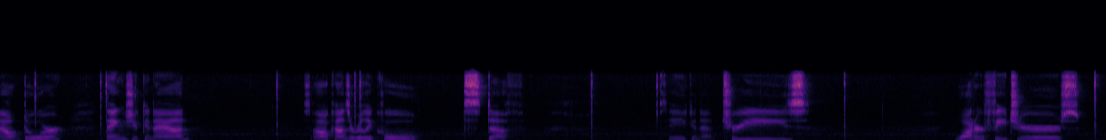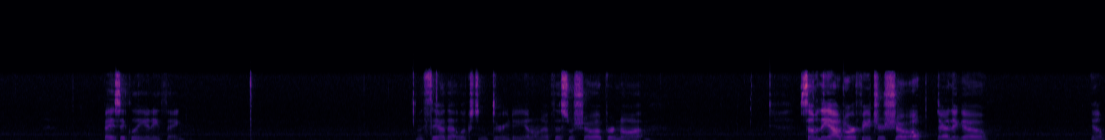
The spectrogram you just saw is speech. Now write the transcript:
outdoor things you can add. It's all kinds of really cool stuff. See, you can add trees, water features, basically anything. Let's see how that looks in 3D. I don't know if this will show up or not. Some of the outdoor features show, oh, there they go. Yep,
